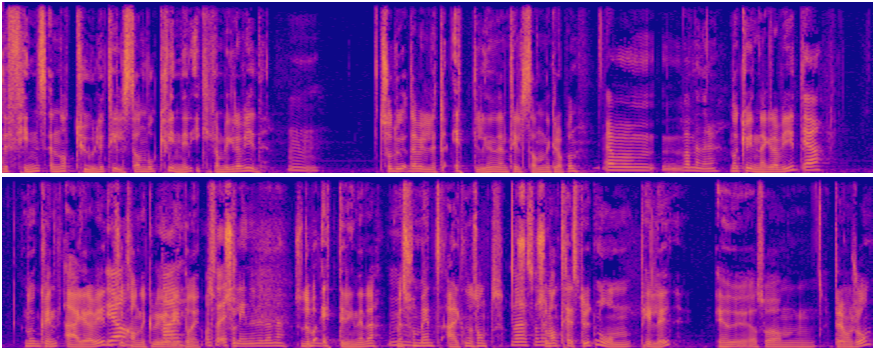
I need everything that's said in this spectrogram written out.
det fins en naturlig tilstand hvor kvinner ikke kan bli gravid. Så det er veldig lett å etterligne den tilstanden i kroppen. Ja, hva, mener du? Når kvinnen er gravid, Ja. når kvinnen er gravid ja. så kan du ikke bli Nei, gravid på nytt. Og så etterligner vi den, ja. Så du bare etterligner det. Mens for menn er det ikke noe sånt. Nei, sånn så man tester ut noen piller, eh, altså mm, prevensjon,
